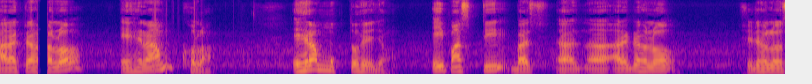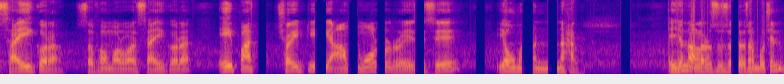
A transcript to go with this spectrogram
আর একটা হলো এহরাম খোলা। এহরাম মুক্ত হয়ে যাওয়া। এই পাঁচটি বা আরেকটা হলো, সেটা হলো সাই করা, সফা মরওয়া সাই করা। এই পাঁচ, ছয়টি আমল রয়েছে এই জন্য আল্লাহ বলছেন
